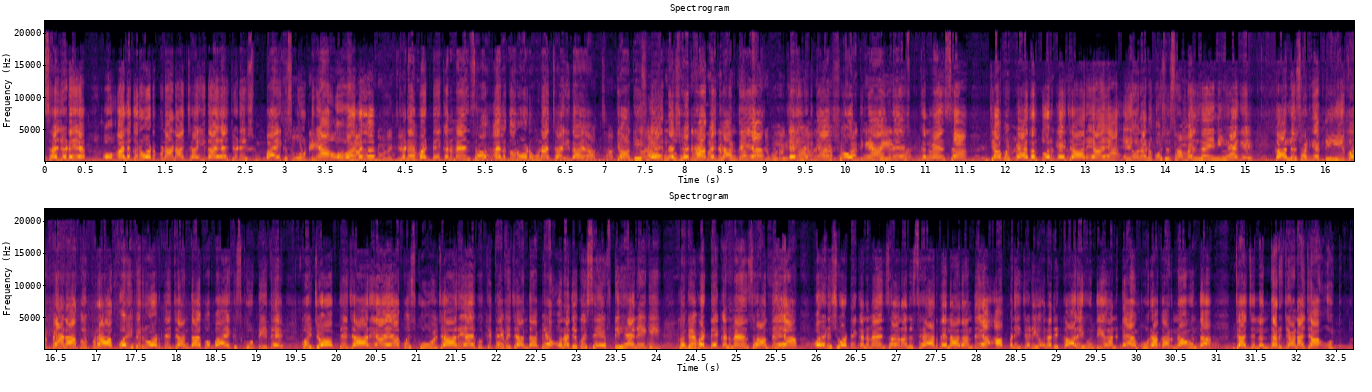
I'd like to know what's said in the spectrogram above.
Convince ਆ ਜਿਹੜੇ ਆ ਉਹ ਅਲੱਗ ਰੋਡ ਬਣਾਉਣਾ ਚਾਹੀਦਾ ਆ ਜਿਹੜੇ ਬਾਈਕ ਸਕੂਟੀਆਂ ਉਹ ਅਲੱਗ ਜਿਹੜੇ ਵੱਡੇ ਕਨਵੈਂਸ ਉਹ ਅਲੱਗ ਰੋਡ ਹੋਣਾ ਚਾਹੀਦਾ ਆ। ਕਿਉਂਕਿ ਇਹ ਨਸ਼ੇ ਖਾ ਕੇ ਜਾਂਦੇ ਆ ਇਹ ਜਿਹੜੀਆਂ ਛੋਟੀਆਂ ਜਿਹੜੇ ਕਨਵੈਂਸ ਆ ਜਾਂ ਕੋਈ ਪੈਦਲ ਤੁਰ ਕੇ ਜਾ ਰਿਹਾ ਆ ਇਹ ਉਹਨਾਂ ਨੂੰ ਕੁਝ ਸਮਝਦੇ ਹੀ ਨਹੀਂ ਹੈਗੇ। ਕੱਲ ਸਾਡੀਆਂ ਧੀ ਕੋਈ ਭੈਣਾ ਕੋਈ ਭਰਾ ਕੋਈ ਵੀ ਰੋਡ ਤੇ ਜਾਂਦਾ ਕੋਈ ਬਾਈਕ ਸਕੂਟੀ ਤੇ ਕੋਈ ਜੌਬ ਤੇ ਜਾ ਰਿਹਾ ਆ ਕੋਈ ਸਕੂਲ ਜਾ ਰਿਹਾ ਆ ਕੋਈ ਕਿਤੇ ਵੀ ਜਾਂਦਾ ਪਿਆ ਉਹਨਾਂ ਦੀ ਕੋਈ ਸੇਫਟੀ ਹੈ ਨਹੀਂਗੀ ਕਿਉਂਕਿ ਵੱਡੇ ਕਨਵੈਂਸ ਆਉਂਦੇ ਆ ਉਹ ਛੋਟੇ ਕਨਵੈਂਸ ਆ ਉਹਨਾਂ ਨੂੰ ਸਾਈਡ ਤੇ ਲਾ ਦਿੰਦੇ ਆ। ਆਪਣੀ ਜਿਹੜੀ ਉਹਨਾਂ ਦੀ ਕਾਲੀ ਹੁੰਦੀ ਆ, ਉਹਨਾਂ ਨੇ ਟਾਈਮ ਪੂਰਾ ਕਰਨਾ ਹੁੰਦਾ। ਜਾਂ ਜਲੰਧਰ ਜਾਣਾ ਜਾਂ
